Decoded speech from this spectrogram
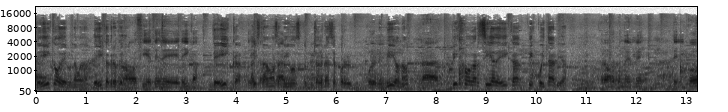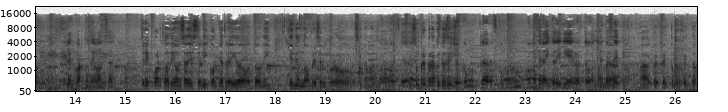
¿De Ica o de Luna Guaná? De Ica creo que no. No, sí, este es de, de Ica. De Ica. De Ahí Ica, estamos claro. amigos. Muchas gracias por el, por el envío, ¿no? Claro. Pisco García de Ica, Pisco Italia. Ahora vamos a ponerle de licor tres cuartos de onza. Tres cuartos de onza de este licor que ha traído Tony. ¿Tiene un nombre ese licor o así nomás? No, o sea, es un preparado que tú has Sí, hecho. como, claro, es como un, maceradito de hierbas todo, ¿no? En base de pisco. Ah, perfecto, perfecto.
